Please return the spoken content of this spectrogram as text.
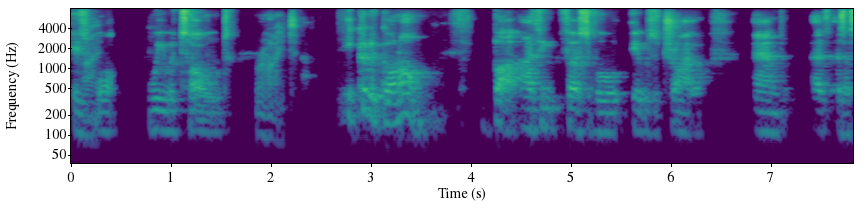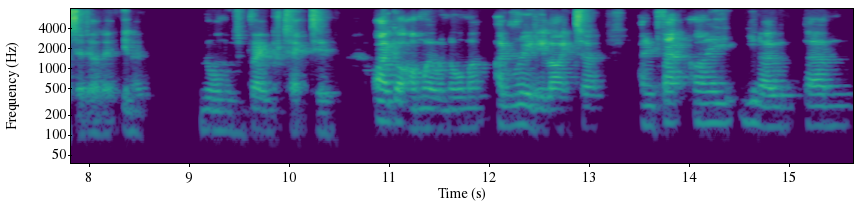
Is Right. what we were told. Right. It could have gone on, but I think first of all it was a trial, and as, as I said earlier, you know, Norma was very protective. I got on well with Norma. I really liked her. And in fact, I, you know, um,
